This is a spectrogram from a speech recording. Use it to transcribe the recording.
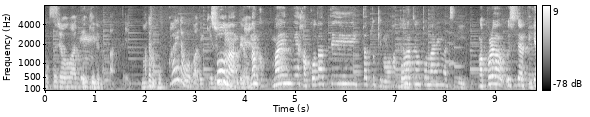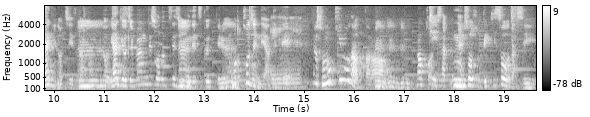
牧場はできるのか。ってまあでも北海道ができるそうなんだよ、なんかか前にね函館行った時も函館の隣町に、まあこれは牛じゃなくてヤギのチーズだったんだけど、うん。ヤギを自分で育てて自分で作ってる、うん。ほんと個人でやってて、え。でもその規模だったーら、うんうんうん、なんか、小さくね、うん、そうそうできそうだし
